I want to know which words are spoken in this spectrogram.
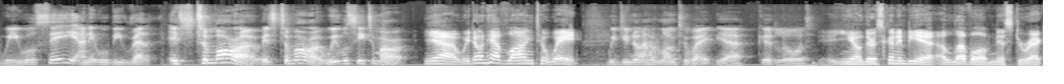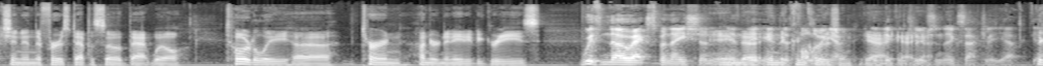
We will see, and it will be. Rel- it's tomorrow. It's tomorrow. We will see tomorrow. Yeah, we don't have long to wait. We do not have long to wait. Yeah. Good lord. You know, there's going to be a, a level of misdirection in the first episode that will totally uh, turn 180 degrees. with no explanation in, In the, in, in the, the conclusion. Yeah, in the yeah, yeah. conclusion exactly yeah, yeah, The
